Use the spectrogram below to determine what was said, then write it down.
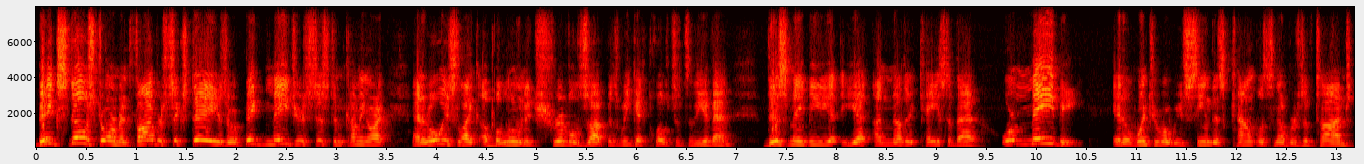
big snowstorm in five or six days or a big major system coming on, and it always like a balloon. It shrivels up as we get closer to the event. This may be yet another case of that, or maybe in a winter where we've seen this countless numbers of times,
